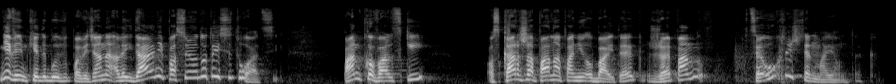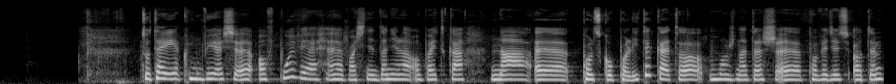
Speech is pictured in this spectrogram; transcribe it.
Nie wiem, kiedy były wypowiedziane, ale idealnie pasują do tej sytuacji. Pan Kowalski oskarża pana, pani Obajtek, że pan chce ukryć ten majątek. Tutaj, jak mówiłeś e, o wpływie e, właśnie Daniela Obajtka na e, polską politykę, to można też powiedzieć o tym,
